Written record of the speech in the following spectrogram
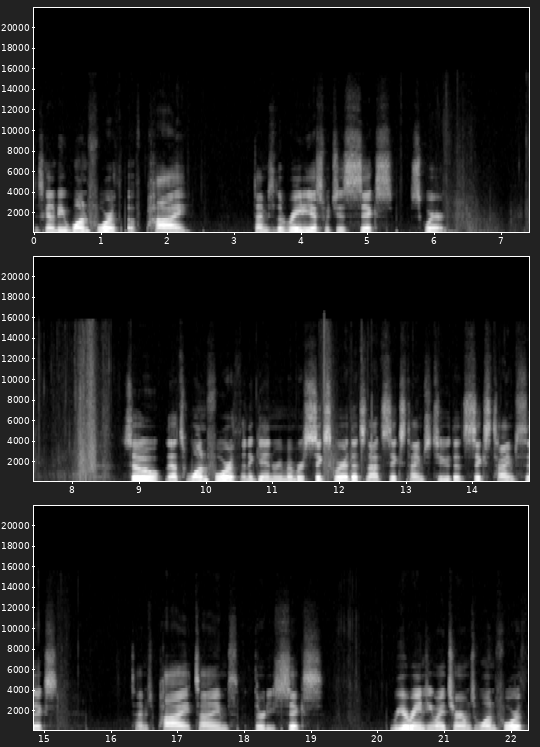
It's going to be one fourth of pi times the radius, which is 6 squared. So that's 1 fourth, and again remember 6 squared, that's not 6 times 2, that's 6 times 6 times pi times 36 rearranging my terms 1 fourth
